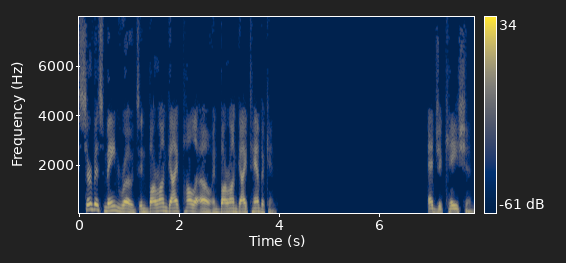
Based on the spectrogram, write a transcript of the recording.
service main roads in Barangay Palao and Barangay Tambacan. Education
